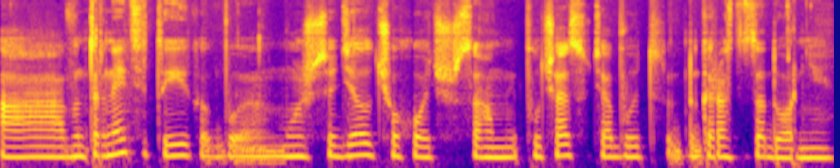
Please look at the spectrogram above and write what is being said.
А в интернете ты как бы можешь все делать, что хочешь сам. И получается, у тебя будет гораздо задорнее.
